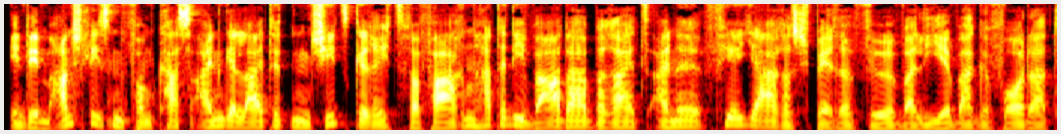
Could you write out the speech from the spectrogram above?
In dem anschließend vom Kass eingeleiteten Schiedsgerichtsverfahren hatte die WADA bereits eine Vierjahressperre für Valieva gefordert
